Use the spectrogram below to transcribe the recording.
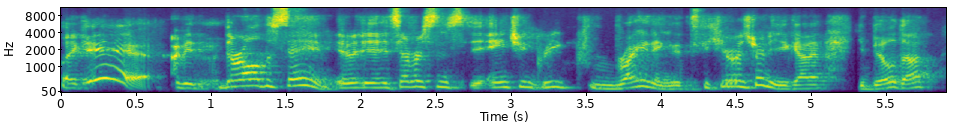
Like, yeah. I mean, they're all the same. It's ever since the ancient Greek writing. It's the hero's journey. You gotta, you build up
